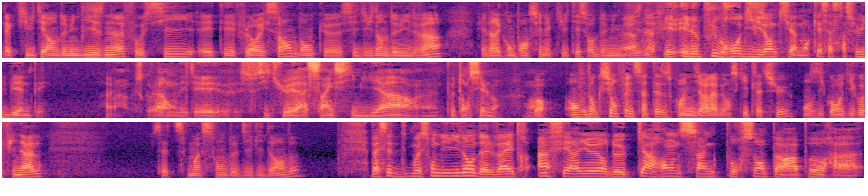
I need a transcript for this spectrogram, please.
l'activité en 2019 aussi a été florissante, donc ces dividendes 2020 viennent récompenser une activité sur 2019. Et, et, le plus gros dividende qui va manquer, ça sera celui de BNP parce que là, on était euh, situé à 5-6 milliards euh, potentiellement. Bon, donc si on fait une synthèse de ce qu'on vient de dire là, ben, on se quitte là-dessus. On se dit quoi? On dit qu'au final, cette moisson de dividendes, bah, cette moisson de dividendes, elle va être inférieure de 45% par rapport à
